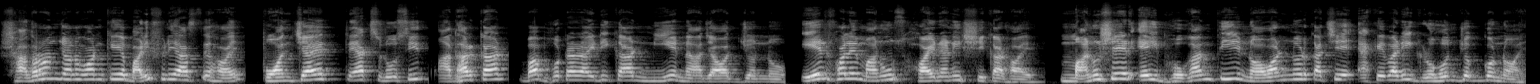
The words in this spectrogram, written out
সাধারণ জনগণকে বাড়ি ফিরে আসতে হয় পঞ্চায়েত ট্যাক্স রসিদ, আধার কার্ড বা ভোটার আইডি কার্ড নিয়ে না যাওয়ার জন্য। এর ফলে মানুষ হয়রানির শিকার হয়। মানুষের এই ভোগান্তি নবান্নর কাছে একেবারেই গ্রহণযোগ্য নয়।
